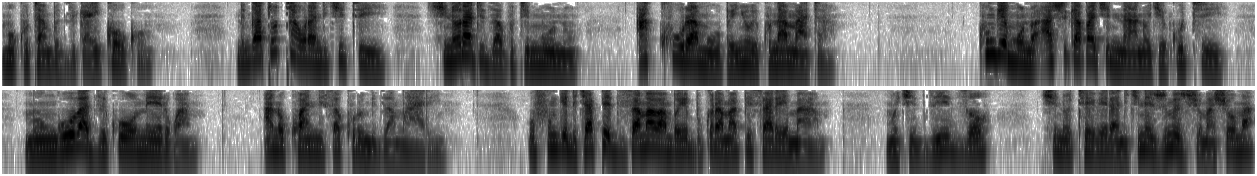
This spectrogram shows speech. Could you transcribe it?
mukutambudzika ikoko. Ndingatotaura ndichiti chinoratidza kuti munhu akura muupenyu hwekunamata. Kunge munhu asvika pachinhano chekuti munguva dzekuomerwa anokwanisa kurumbidza mwari. Ufunge ndichapedzisa mavambo ebhuku ramapisarema muchidzidzo chinotevera. Ndichine zvimwe zvishoma shoma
